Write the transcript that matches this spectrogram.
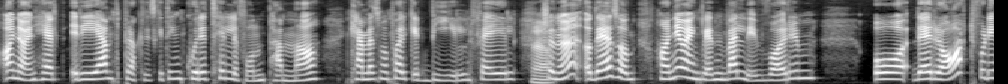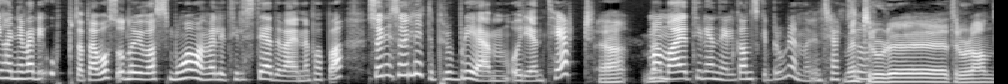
annet enn helt rent praktiske ting. Hvor er telefonpenna? Hvem er det som har parkert bilen feil? Ja. Skjønner du? Og det er sånn, Han er jo egentlig en veldig varm og det er rart, fordi han er veldig opptatt av oss, og når vi var små, var han veldig tilstedeværende pappa. Så han er så lite problemorientert. Ja, men, Mamma er til gjengjeld ganske problemorientert. men så tror, du, tror du han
